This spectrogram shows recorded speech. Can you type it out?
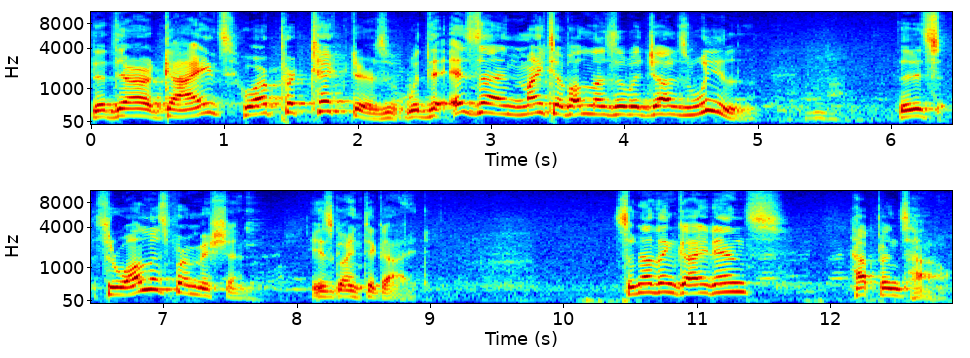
That there are guides who are protectors with the izzah and might of Allah's will. That it's through Allah's permission He's going to guide. So now then guidance happens how?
